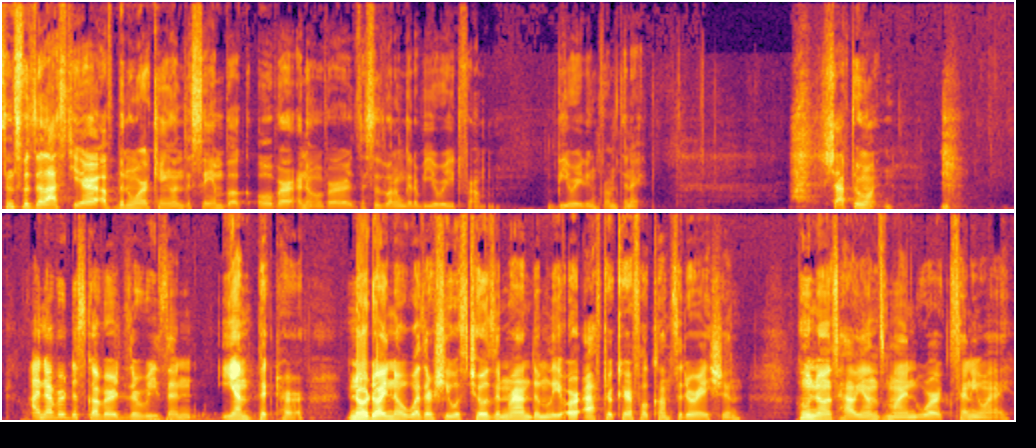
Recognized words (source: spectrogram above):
Since was the last year, I've been working on the same book over and over. This is what I'm gonna be read from, be reading from tonight. Chapter one. I never discovered the reason Yen picked her, nor do I know whether she was chosen randomly or after careful consideration. Who knows how Yen's mind works anyway?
